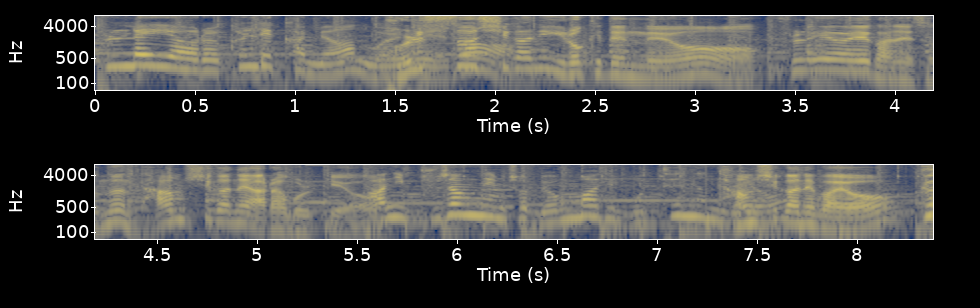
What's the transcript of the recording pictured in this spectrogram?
플레이어를 클릭하면 월드에서 벌써 시간이 이렇게 됐네요. 플레이어에 관해서는 다음 시간에 알아볼게요. 아니 부장님 저 몇 마디 못 했는데요. 다음 시간에 봐요. 끝!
